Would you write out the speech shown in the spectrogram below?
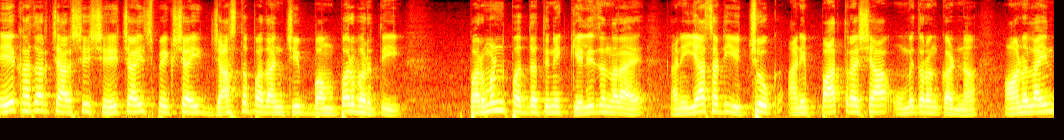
एक हजार चारशे शेहेचाळीसपेक्षाही जास्त पदांची बंपर भरती परमनंट पद्धतीने केली जाणार आहे आणि यासाठी इच्छुक आणि पात्र अशा उमेदवारांकडनं ऑनलाईन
